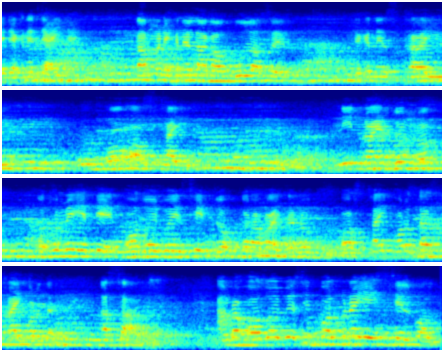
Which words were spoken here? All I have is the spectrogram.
এটা এখানে দেয় নাই। তার মানে এখানে লাগাও ভুল আছে। এখানে স্থায়ী ও অস্থায়ী। নির্ণয়ের জন্য প্রথমে এতে অজৈব অ্যাসিড যোগ করা হয়, যেন অস্থায়ী ক্ষরতা স্থায়ী ক্ষরতা আচ্ছা আমরা অজৈব অ্যাসিড বলব না, এই সেল বলব।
